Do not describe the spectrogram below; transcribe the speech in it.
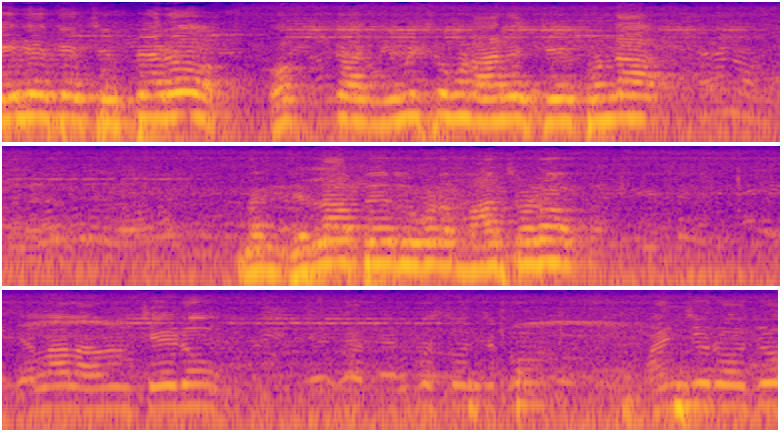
ఏదైతే చెప్పారో ఒక్క నిమిషం కూడా ఆలోచన చేయకుండా మరి జిల్లా పేర్లు కూడా మార్చడం. జిల్లాలు అనౌన్స్ చేయడం మంచి రోజు.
